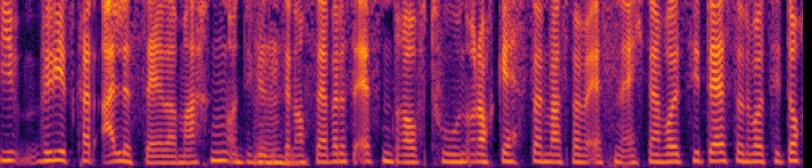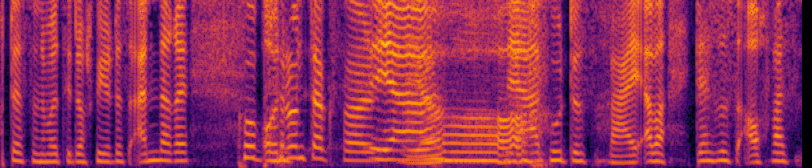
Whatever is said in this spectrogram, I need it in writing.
die will jetzt gerade alles selber machen und die will sich dann auch selber das Essen drauf tun. Und auch gestern war es beim Essen echt. Dann wollte sie das, dann wollte sie doch das, dann wollte sie doch wieder das andere. Pups Und- runtergefallen. Ja, Ja. ja, gut, das war. Aber das ist auch was,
